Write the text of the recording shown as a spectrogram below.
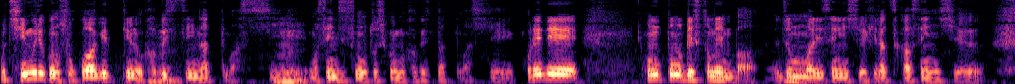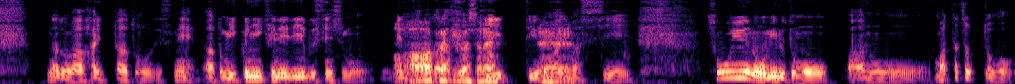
もうチーム力の底上げっていうのが確実になってますし、うんまあ、先日の落とし込みも確実になってますし、これで、本当のベストメンバー、ジョンマリ選手、平塚選手、などが入った後のですね、あと三国ケネディ・エブス選手もレンタルから復帰っていうのもありますし、そういうのを見るともう、あのーまたちょっと、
